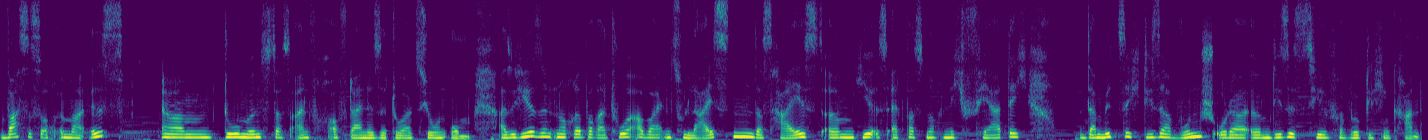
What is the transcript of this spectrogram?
was es auch immer ist. Ähm, du münzt das einfach auf deine Situation um. Also hier sind noch Reparaturarbeiten zu leisten. Das heißt, ähm, hier ist etwas noch nicht fertig damit sich dieser Wunsch oder ähm, dieses Ziel verwirklichen kann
